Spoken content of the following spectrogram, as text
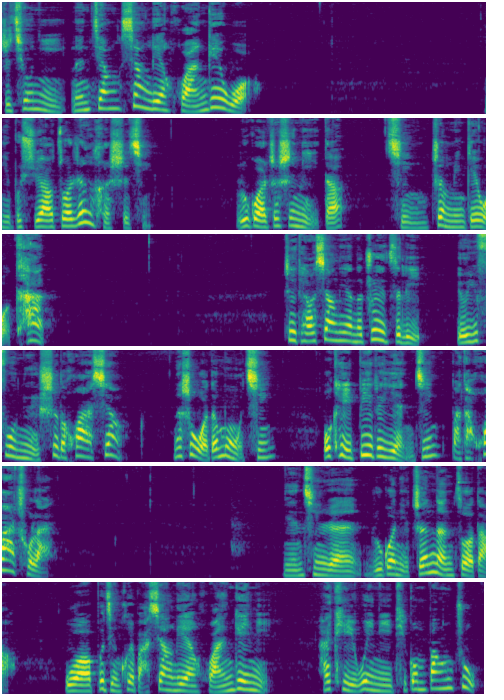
只求你能将项链还给我。你不需要做任何事情，如果这是你的，请证明给我看。这条项链的坠子里有一幅女士的画像，那是我的母亲，我可以闭着眼睛把它画出来。年轻人，如果你真能做到，我不仅会把项链还给你，还可以为你提供帮助。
